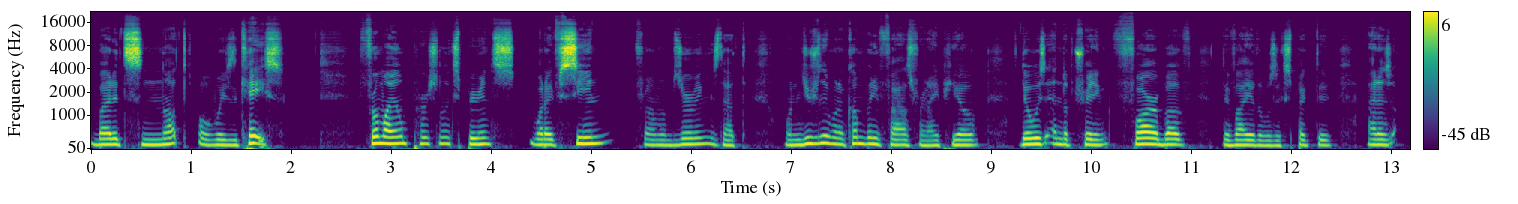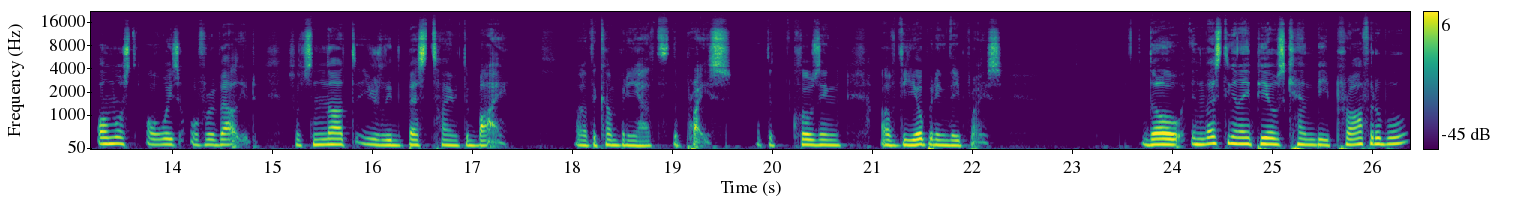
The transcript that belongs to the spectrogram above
but it's not always the case. From my own personal experience, what I've seen from observing is that when usually when a company files for an IPO, they always end up trading far above the value that was expected and is almost always overvalued. So it's not usually the best time to buy uh, the company at the price, at the closing of the opening day price. Though investing in IPOs can be profitable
